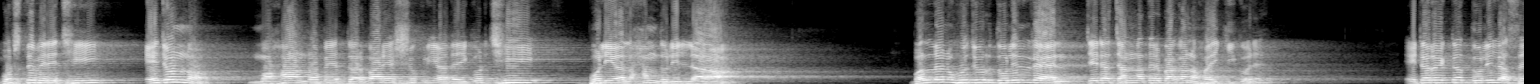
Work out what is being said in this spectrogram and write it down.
বসতে পেরেছি, এজন্য মহান রবের দরবারে শুক্রিয়া আদায় করছি, বলি আলহামদুলিল্লাহ। বললেন, হুজুর, দলিল দেন, যেটা জান্নাতের বাগান হয় কি করে? এটারও একটা দলিল আছে,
